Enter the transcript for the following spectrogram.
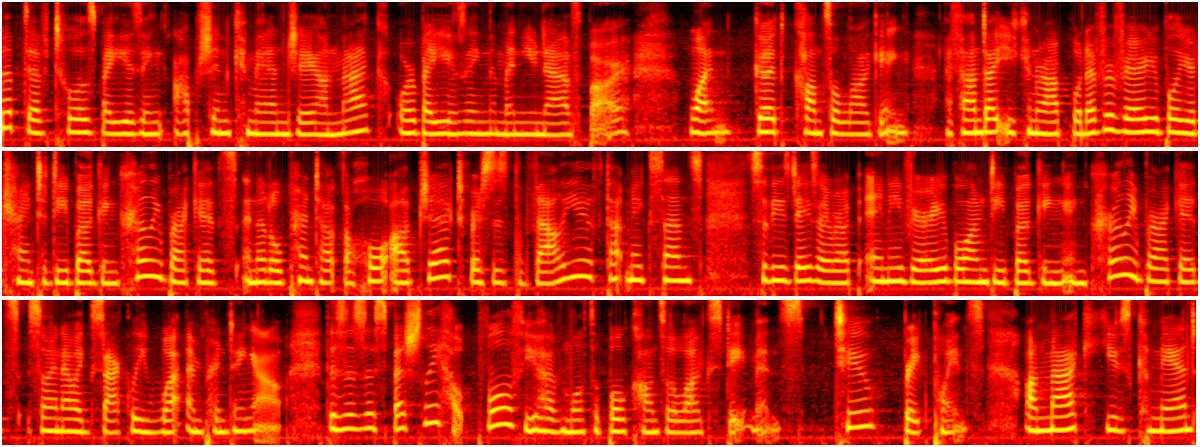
up DevTools by using Option Command J on Mac or by using the menu nav bar. 1. Good console logging. I found out you can wrap whatever variable you're trying to debug in curly brackets and it'll print out the whole object versus the value, if that makes sense. So these days I wrap any variable I'm debugging in curly brackets so I know exactly what I'm printing out. This is especially helpful if you have multiple console log statements. 2. Breakpoints. On Mac, use Command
